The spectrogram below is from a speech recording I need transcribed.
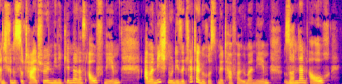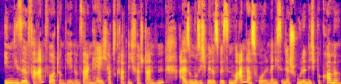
Und ich finde es total schön, wie die Kinder das aufnehmen, aber nicht nur diese Klettergerüst-Metapher übernehmen, sondern auch in diese Verantwortung gehen und sagen, hey, ich habe es gerade nicht verstanden, also muss ich mir das Wissen woanders holen, wenn ich es in der Schule nicht bekomme.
